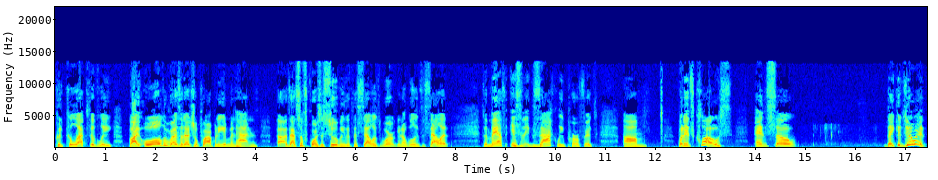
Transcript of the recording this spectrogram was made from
could collectively buy all the residential property in Manhattan. Uh, that's of course assuming that the sellers were, you know, willing to sell it. The math isn't exactly perfect, um, but it's close, and so they could do it.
